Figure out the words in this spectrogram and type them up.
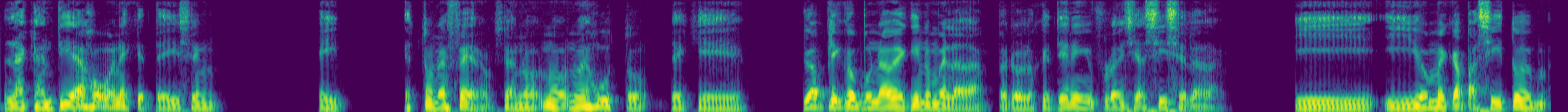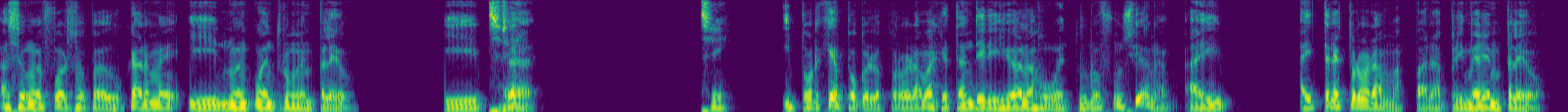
la cantidad de jóvenes que te dicen, hey, esto no es fair, o sea, no, no, no es justo de que yo aplico por una vez y no me la dan, pero los que tienen influencia sí se la dan y, yo me capacito, hace un esfuerzo para educarme y no encuentro un empleo. Y, o sea, Sí. ¿Y por qué? Porque los programas que están dirigidos a la juventud no funcionan. Hay, hay tres programas para primer empleo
